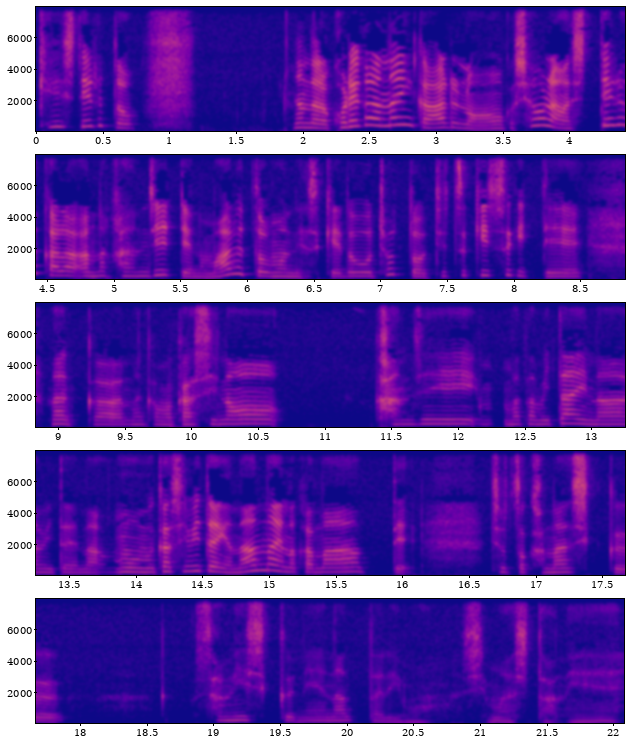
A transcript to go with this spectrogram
係してると。なんだろうこれから何かあるのシャオランは知ってるからあんな感じっていうのもあると思うんですけどちょっと落ち着きすぎてなんかなんか昔の感じまた見たいなみたいなもう昔みたいにはなんないのかなってちょっと悲しく寂しくねなったりもしましたね。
